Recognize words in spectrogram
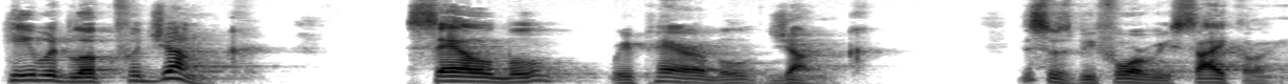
He would look for junk, saleable, repairable junk. This was before recycling.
